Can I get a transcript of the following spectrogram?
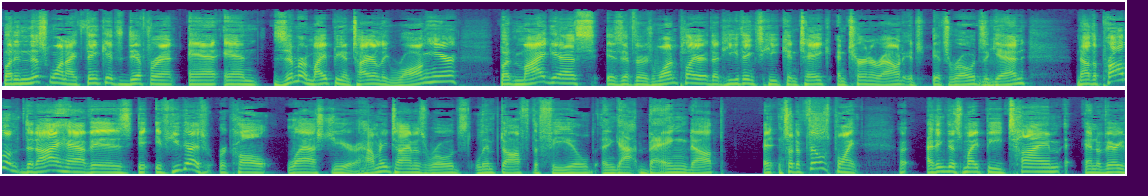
but in this one, I think it's different. And, and Zimmer might be entirely wrong here. But my guess is if there's one player that he thinks he can take and turn around, it's, it's Rhodes mm-hmm. again. Now, the problem that I have is if you guys recall last year, how many times Rhodes limped off the field and got banged up? And so, to Phil's point, uh, I think this might be time and a very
